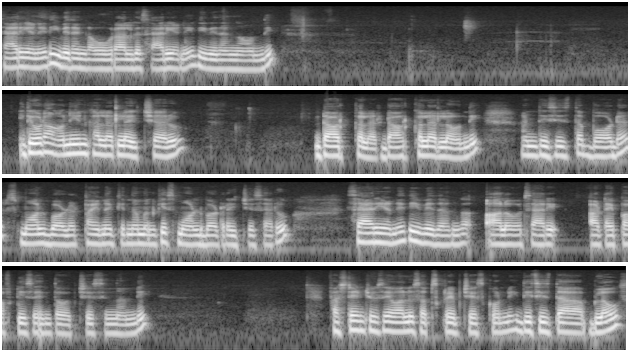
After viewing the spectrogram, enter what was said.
sari అనేది ఈ విధంగా ఓవరాల్గా శారీ అనేది ఈ విధంగా ఉంది. ఇది కూడా ఆనియన్ కలర్లో ఇచ్చారు. డార్క్ కలర్ డార్క్ కలర్లో ఉంది. And this is the border small border పైన కింద మనకి స్మాల్ బార్డర్ ఇచ్చేసారు శారీ అనేది ఈ విధంగా ఆల్ ఓవర్ శారీ ఆ టైప్ ఆఫ్ డిజైన్తో వచ్చేసిందండి. ఫస్ట్ టైం చూసే వాళ్ళు సబ్స్క్రైబ్ చేసుకోండి. This is the blouse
